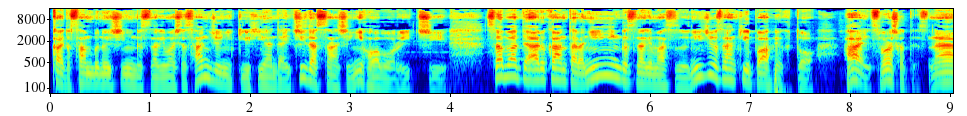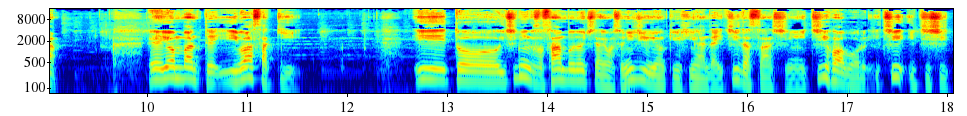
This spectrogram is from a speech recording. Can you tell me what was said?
回と3分の1イニングス投げました。32球被安打1、奪三振2、フォアボール1。3番手、アルカンタラ2イニングス投げます。23球パーフェクト。はい、素晴らしかったですね。えー、4番手、岩崎。えーと、1イニングス3分の1投げました。24球被安打1、奪三振1、フォアボール1、1失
